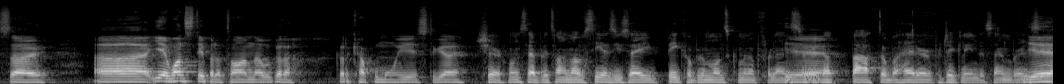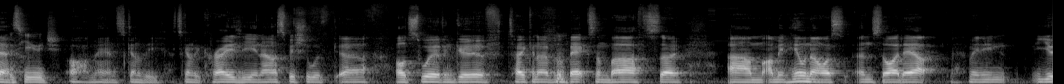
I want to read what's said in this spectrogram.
So uh, yeah, one step at a time. Though we've got a got a couple more years to go. Sure, one step at a time. Obviously, as you say, big couple of months coming up for Leinster. Yeah. That Bath double header, particularly in December, is, Yeah. is huge. Oh man, it's gonna be it's gonna be crazy, you know, especially with uh, old Swerve and Gerv taking over the backs and Bath. So, um, I mean, he'll know us inside out. I mean, you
